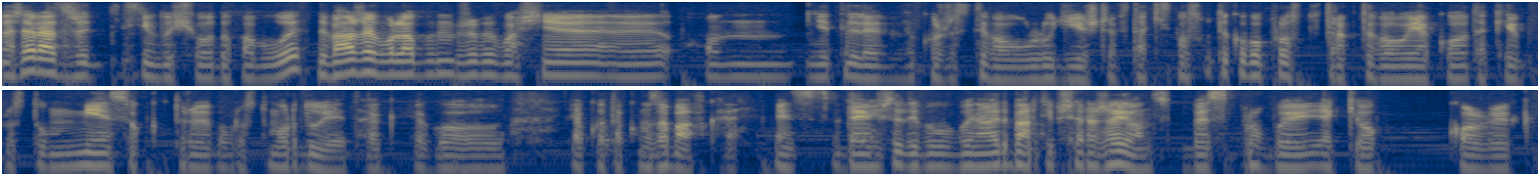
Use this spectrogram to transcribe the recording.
znaczy raz, że nic nie wdusiło do fabuły. Dwa, że wolałbym, żeby właśnie e, on nie tyle wykorzystywał ludzi jeszcze w taki sposób, tylko po prostu traktował jako takie po prostu mięso, które po prostu morduje, tak? Jako, jako taką zabawkę. Więc wydaje mi się, że wtedy byłby nawet bardziej przerażający, bez próby jakiegokolwiek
